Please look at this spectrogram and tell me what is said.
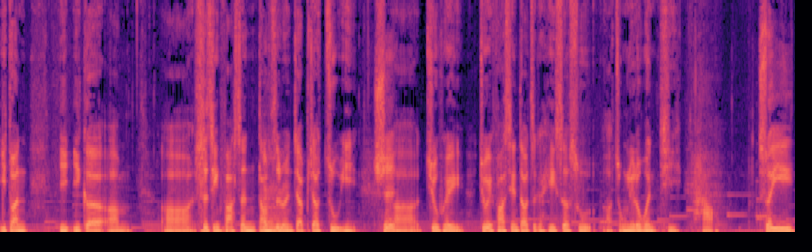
一段一一个嗯啊事情发生，导致人家比较注意，是。啊就会就会发现到这个黑色素啊肿瘤的问题。好，所以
